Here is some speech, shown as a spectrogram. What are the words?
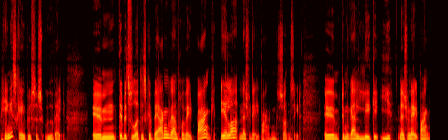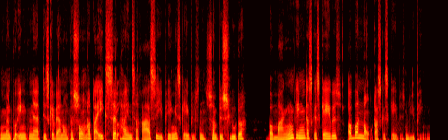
pengeskabelsesudvalg. Øhm, det betyder, at det skal hverken være en privat bank eller Nationalbanken, sådan set. Øhm, det må gerne ligge i Nationalbanken, men pointen er, at det skal være nogle personer, der ikke selv har interesse i pengeskabelsen, som beslutter, hvor mange penge der skal skabes, og hvornår der skal skabes nye penge.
